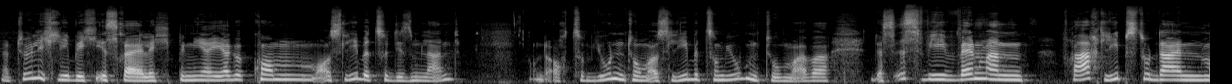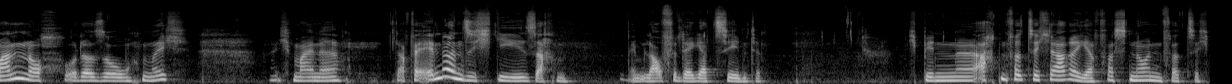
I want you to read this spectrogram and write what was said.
Natürlich liebe ich Israel. Ich bin hierher gekommen aus Liebe zu diesem Land und auch zum Judentum, aus Liebe zum Judentum. Aber das ist wie wenn man fragt, liebst du deinen Mann noch oder so, nicht? Ich meine, da verändern sich die Sachen im Laufe der Jahrzehnte. Ich bin äh, 48 Jahre, ja fast 49.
